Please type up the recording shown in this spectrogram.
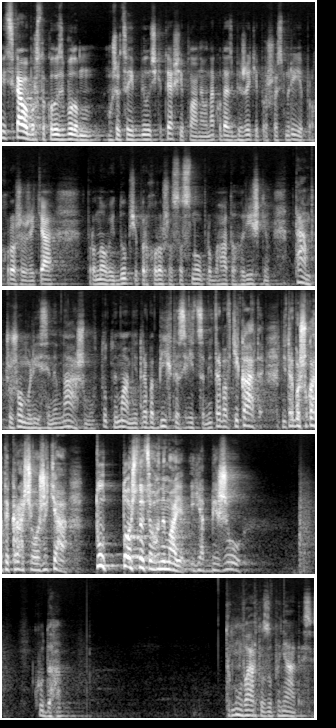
Мені цікаво, просто колись було, може, в цієї білочки теж є плани. Вона кудись біжить і про щось мріє, про хороше життя, про новий дуб чи про хорошу сосну, про багато горішків. Там, в чужому лісі, не в нашому. Тут нема, мені треба бігти звідси, мені треба втікати, мені треба шукати кращого життя. Тут точно цього немає. І я біжу. Куди? Тому варто зупинятись.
